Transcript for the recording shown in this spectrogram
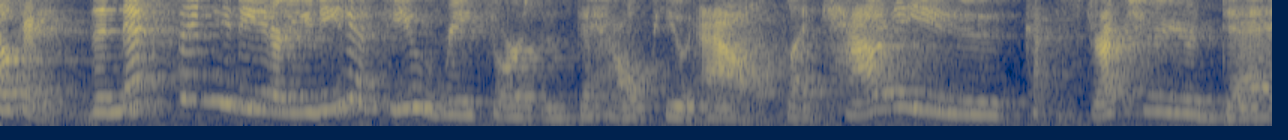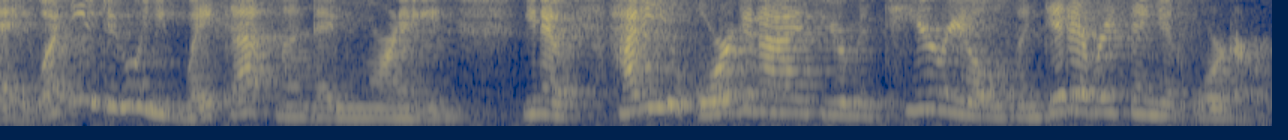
Okay, the next thing you need are you need a few resources to help you out. Like how do you structure your day? What do you do when you wake up Monday morning? You know, how do you organize your materials and get everything in order?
